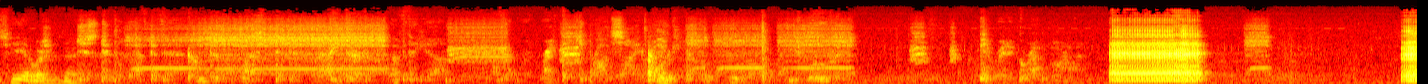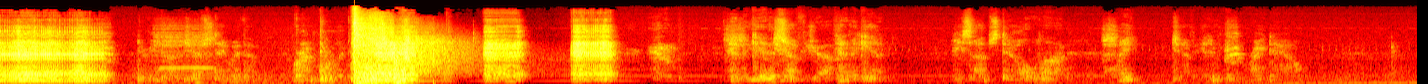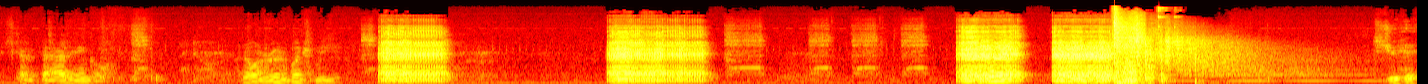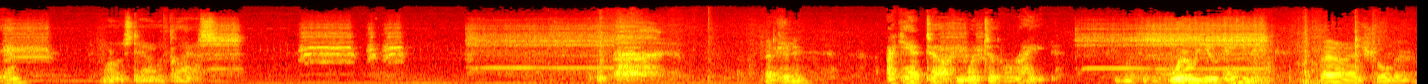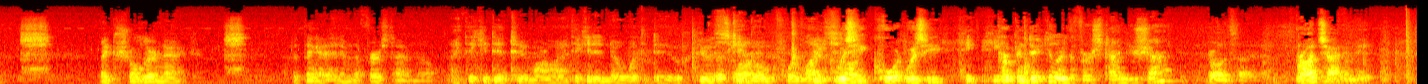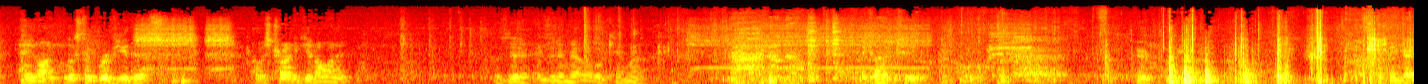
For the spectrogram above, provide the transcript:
don't see it, that? Just to the left of it, come to the left, right there, of the, uh, right there's broadside, right? He's moving. Get ready to grab Marlin. There you go, Jeff, stay with him. Grab Marlin. Hit him again, Jeff, Jeff. Hit him again. He's up still, hold on. Wait, Jeff, hit him right now. It's got a bad angle. I don't wanna ruin a bunch of meat. Did you hit him? Marlin's down with glass. Did I hit him? I can't tell. He went to the right. He went to the- Where were you aiming? Right on his shoulder. Like shoulder neck. I think I hit him the first time though. I think he did too, Marlon. I think he didn't know what to do. He was Let's get going before He light. was Was he court? Was he He, he, perpendicular the first time you shot? Broadside. Broadside of me. hang on, let's look, review this. I was trying to get on it. Was it, is it in that little camera? Uh, I don't know. I got it too. Oh, Here, put me on. I think I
